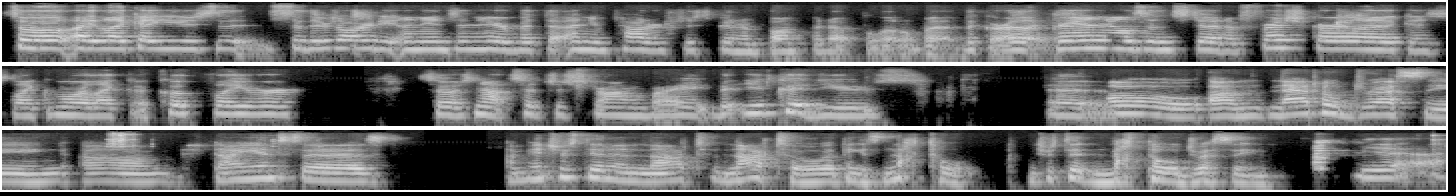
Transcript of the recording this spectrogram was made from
So I like I use it. So there's already onions in here, but the onion powder is just going to bump it up a little bit. The garlic granules instead of fresh garlic is like more like a cook flavor. So it's not such a strong bite, but you could use. Uh, oh, um, natto dressing. Um, Diane says, I'm interested in natto, natto. I think it's natto. Interested in natto dressing. Yeah.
